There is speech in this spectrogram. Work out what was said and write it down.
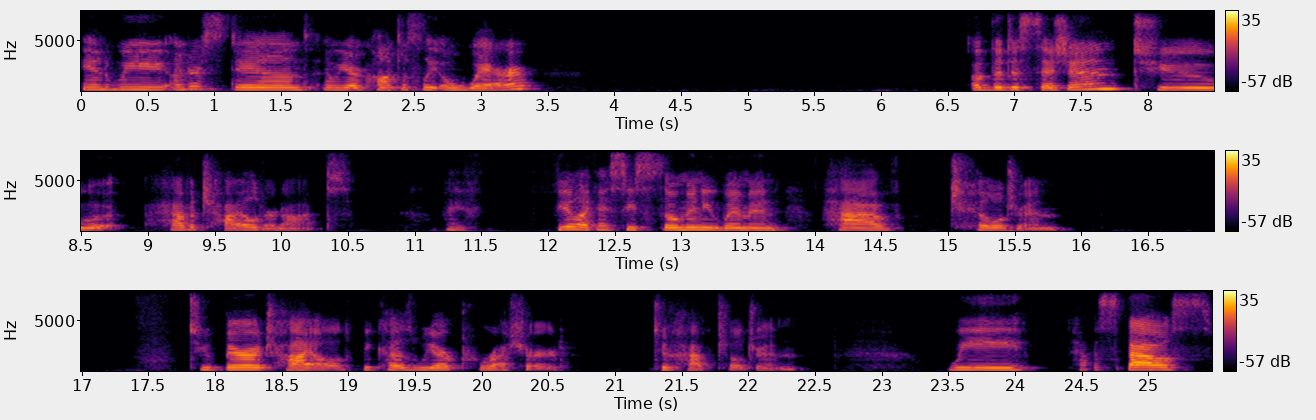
And we understand and we are consciously aware of the decision to have a child or not. I feel like I see so many women have children to bear a child because we are pressured to have children. We have a spouse,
